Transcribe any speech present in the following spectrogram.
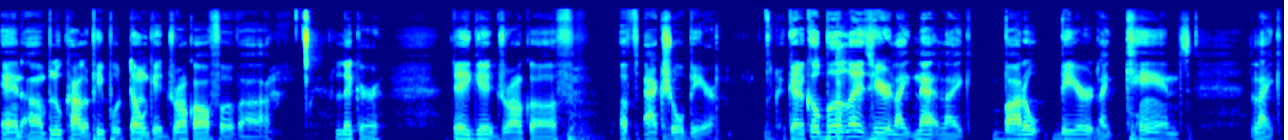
and um, blue collar people don't get drunk off of uh, liquor; they get drunk off of actual beer. Got a couple Bud Lights here, like not like bottled beer, like cans, like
